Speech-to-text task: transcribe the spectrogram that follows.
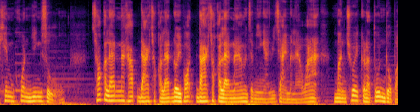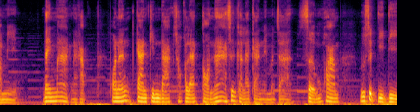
เข้มข้นยิ่งสูง ช็อกโกแลตนะครับดาร์กช็อกโกแลตโดยเฉพาะดาร์กช็อกโกแลตนะมันจะมีงานวิจัยมาแล้วว่า มันช่วยกระตุ้นโดปามีนได้มากนะครับ เพราะนั้นการกินดาร์กช็อกโกแลตต่อหน้าซึ่งกันและกันเนี่ยมันจะเสริมความรู้สึกดี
